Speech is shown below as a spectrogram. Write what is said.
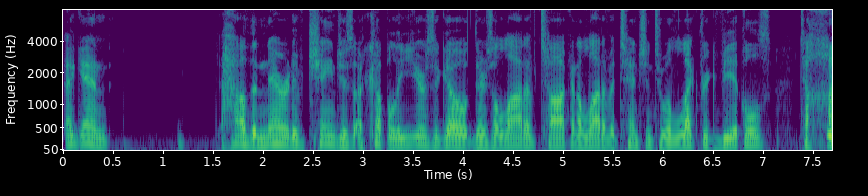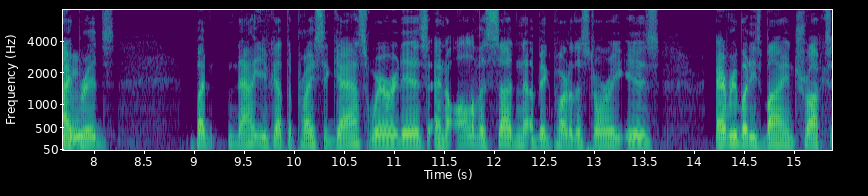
again, how the narrative changes. A couple of years ago, there's a lot of talk and a lot of attention to electric vehicles, to hybrids. But now you've got the price of gas where it is, and all of a sudden, a big part of the story is everybody's buying trucks,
